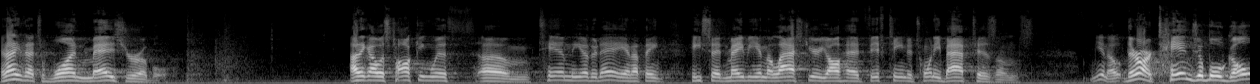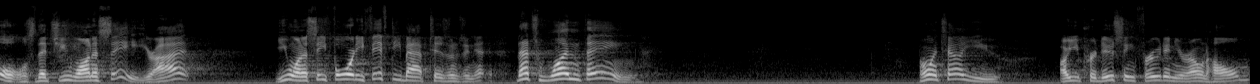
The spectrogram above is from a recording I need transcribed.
And I think that's one measurable. I think I was talking with um, Tim the other day, and I think he said maybe in the last year y'all had 15 to 20 baptisms. You know, there are tangible goals that you want to see, right? You want to see 40, 50 baptisms. And that's one thing. I want to tell you are you producing fruit in your own home?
